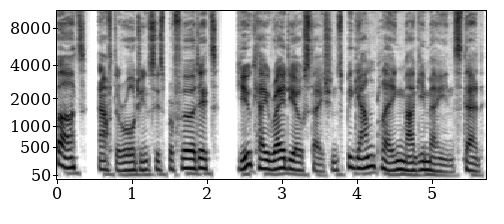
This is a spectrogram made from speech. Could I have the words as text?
but after audiences preferred it, UK radio stations began playing Maggie May instead,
